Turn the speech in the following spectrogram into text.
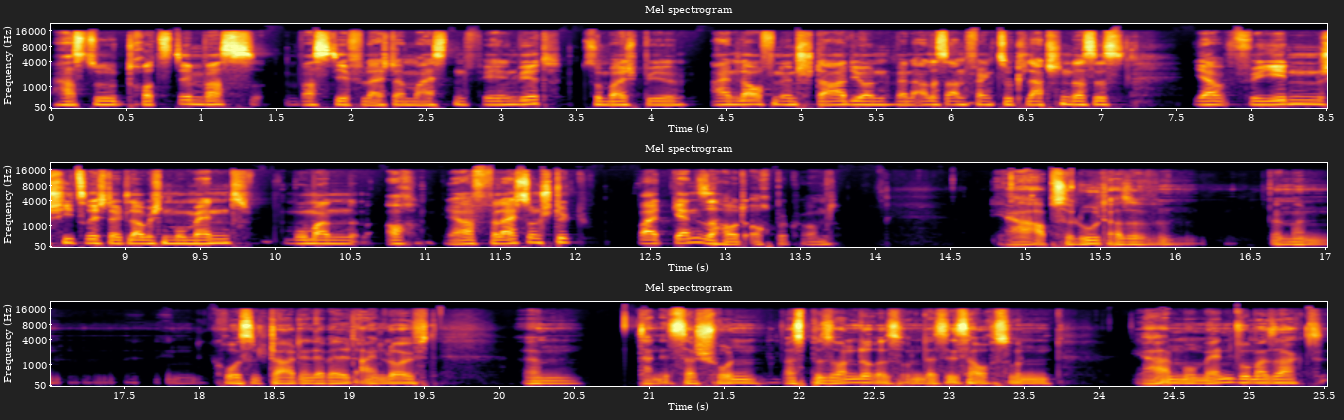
Hast du trotzdem was, was dir vielleicht am meisten fehlen wird? Zum Beispiel Einlaufen ins Stadion, wenn alles anfängt zu klatschen. Das ist ja für jeden Schiedsrichter, glaube ich, ein Moment, wo man auch ja vielleicht so ein Stück weit Gänsehaut auch bekommt. Ja, absolut. Also wenn man in großen Stadien der Welt einläuft, ähm, dann ist das schon was Besonderes und das ist auch so ein, ja, ein Moment, wo man sagt,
